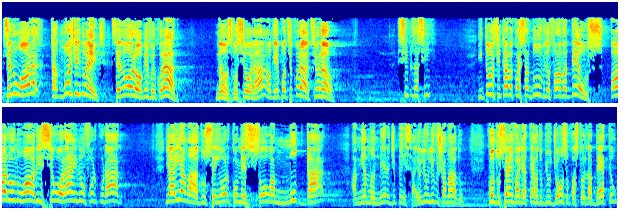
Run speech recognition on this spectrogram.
Você não ora, tá um monte de gente doente. Você não orou, alguém foi curado? Não, se você orar, alguém pode ser curado, sim ou não? Simples assim. Então eu ficava com essa dúvida, eu falava, Deus, oro ou não oro, e se eu orar e não for curado? E aí, amado, o Senhor começou a mudar a minha maneira de pensar. Eu li um livro chamado Quando o Céu Invade a Terra, do Bill Johnson, pastor da Bethel.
